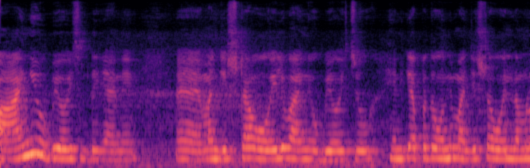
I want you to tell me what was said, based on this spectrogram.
വാങ്ങി ഉപയോഗിച്ചിട്ടുണ്ട് ഞാൻ മഞ്ചിഷ്ട ഓയിൽ വാങ്ങി ഉപയോഗിച്ചു. എനിക്കപ്പോൾ തോന്നി മഞ്ചിഷ്ട ഓയിൽ നമ്മൾ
